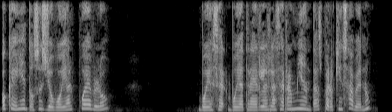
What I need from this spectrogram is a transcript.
Ok, entonces yo voy al pueblo, voy a, hacer, voy a traerles las herramientas, pero quién sabe, ¿no?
